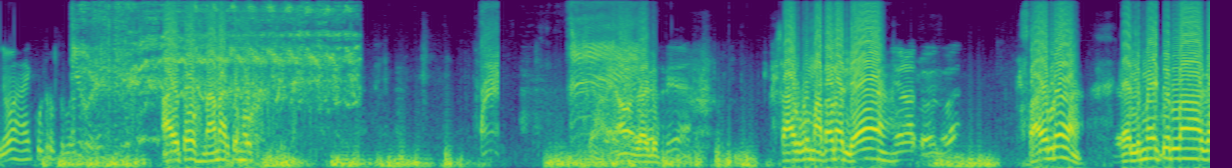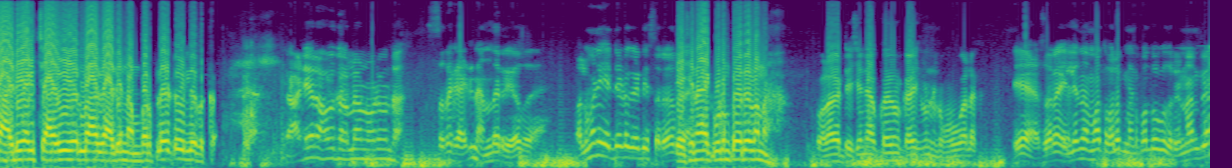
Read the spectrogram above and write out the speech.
ನೀವು ಹಾಕಿ ಕೊಟ್ಟಿರ್ತೀರ ಆಯ್ತು ಹೋಗಿ ನಾನು ಹಾಕ್ತೀನಿ ಹೋಗಿ. ಯಾವ ಗಾಡಿ? ಸಾಹೇಬ್ರು ಮಾತಾಡಲ್ಲ ಸಾಹೇಬ್ರ ಹೆಲ್ಮೆಟ್ ಇಲ್ಲ ಗಾಡಿಯಾಗ ಚಾವಿ ಇಲ್ಲ ಗಾಡಿ ನಂಬರ್ ಪ್ಲೇಟು ಇಲ್ಲ ಇದಕ್ಕ. ಗಾಡಿಯಾರ ಹೌದಲ್ಲ ನೋಡಿ ಒಂದ. ಸರ ಗಾಡಿ ನಂದರಿ ಅದ. ಹೊಲ್ಮನಿ ಎಡ್ಡೆಡು ಗಾಡಿ ಸರ್ ಸ್ಟೇಷನ್ ಹಾಕಿ ತೋರಿ ಅದನ್ನ. ಒಳಗ ಸ್ಟೇಷನ್ ಹಾಕಿ ಕಳಿಸ್ಬಿಟ್ಟು ಹೋಗಲಕ್ಕ. ಏ ಸರ ಇಲ್ಲಿಂದ ಮತ್ತೆ ಹೊಲಕ್ಕೆ ನಡ್ಕೊಂಡ್ ಹೋಗುದ್ರಿ ನನ್ರಿ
